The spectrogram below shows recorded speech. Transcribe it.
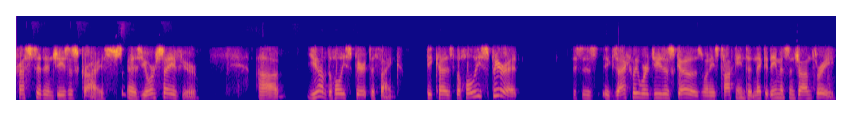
trusted in Jesus Christ as your Savior, uh, you have the Holy Spirit to thank because the Holy Spirit, this is exactly where Jesus goes when he's talking to Nicodemus in John 3.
